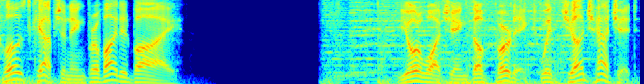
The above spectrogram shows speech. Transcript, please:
Closed captioning provided by. You're watching The Verdict with Judge Hatchett.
